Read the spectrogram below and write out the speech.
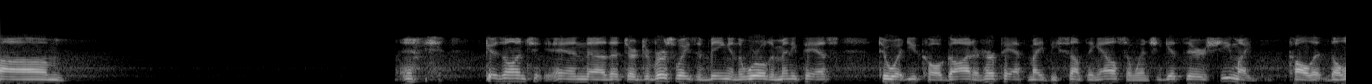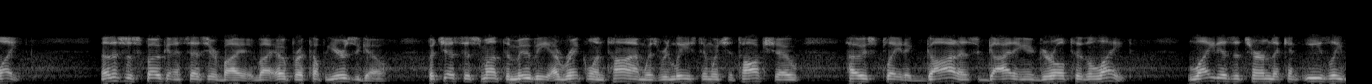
Um, goes on and uh, that there are diverse ways of being in the world and many paths to what you call God, and her path might be something else. And when she gets there, she might call it the light. Now, this was spoken, it says here, by, by Oprah a couple years ago. But just this month, the movie A Wrinkle in Time was released, in which the talk show host played a goddess guiding a girl to the light. Light is a term that can easily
